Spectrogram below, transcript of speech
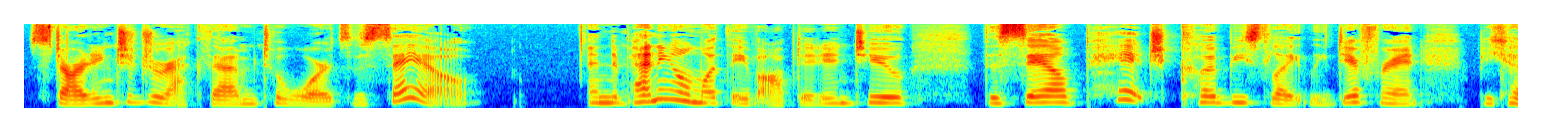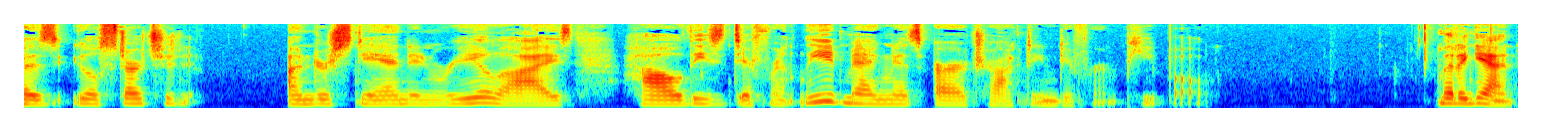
starting to direct them towards the sale. And depending on what they've opted into, the sale pitch could be slightly different because you'll start to understand and realize how these different lead magnets are attracting different people. But again,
